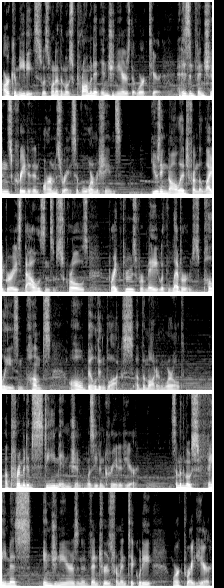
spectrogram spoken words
Archimedes was one of the most prominent engineers that worked here, and his inventions created an arms race of war machines. Using knowledge from the library's thousands of scrolls, breakthroughs were made with levers, pulleys, and pumps, all building blocks of the modern world. A primitive steam engine was even created here. Some of the most famous engineers and inventors from antiquity worked right here.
